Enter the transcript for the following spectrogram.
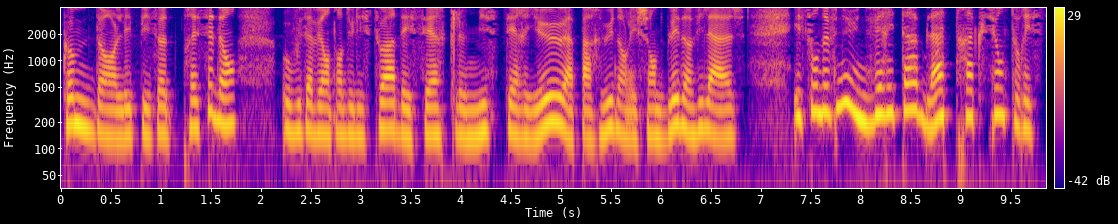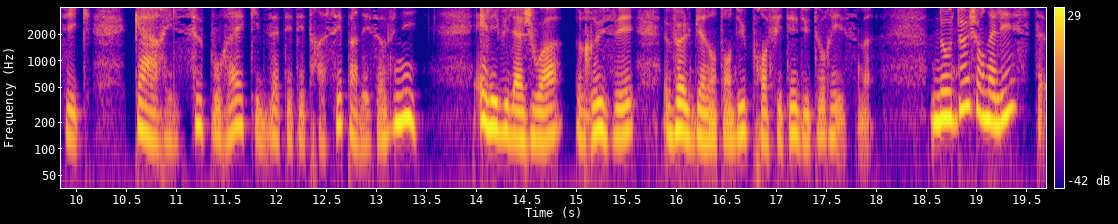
comme dans l'épisode précédent où vous avez entendu l'histoire des cercles mystérieux apparus dans les champs de blé d'un village. Ils sont devenus une véritable attraction touristique, car il se pourrait qu'ils aient été tracés par des ovnis. Et les villageois, rusés, veulent bien entendu profiter du tourisme. Nos deux journalistes,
